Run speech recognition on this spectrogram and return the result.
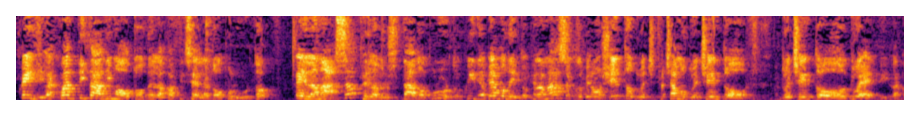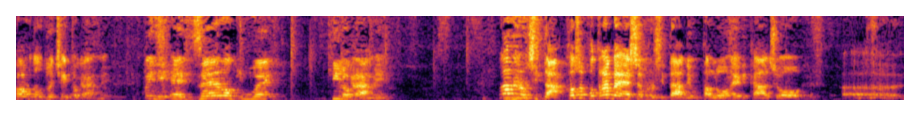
Quindi la quantità di moto della particella dopo l'urto è la massa per la velocità dopo l'urto. Quindi abbiamo detto che la massa, cosa abbiamo scelto? Due, facciamo 200, 200 duetti, d'accordo? 200 grammi quindi è 0,2 kg. La velocità, cosa potrebbe essere la velocità di un pallone di calcio uh,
